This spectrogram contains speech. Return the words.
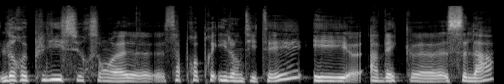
le repli sur son, euh, sa propre identité et euh, avec euh, cela,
